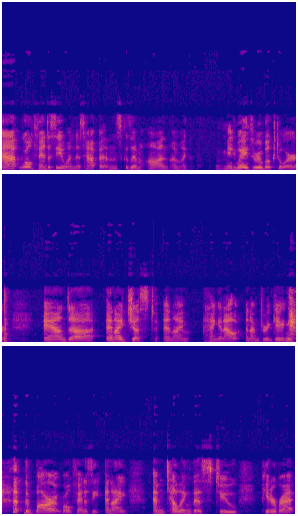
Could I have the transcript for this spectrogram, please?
at World Fantasy when this happens because I'm on, I'm like midway through a book tour. And uh, and I just and I'm hanging out and I'm drinking at the bar at World Fantasy and I am telling this to Peter Brett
